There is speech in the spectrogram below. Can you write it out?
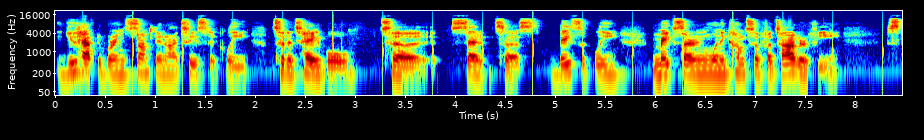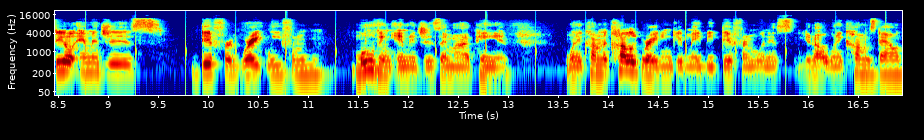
you have to bring something artistically to the table to set to basically make certain when it comes to photography. Still images differ greatly from moving images, in my opinion. When it comes to color grading, it may be different. When it's you know when it comes down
